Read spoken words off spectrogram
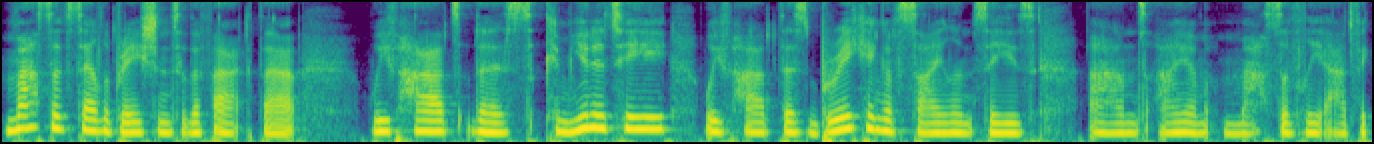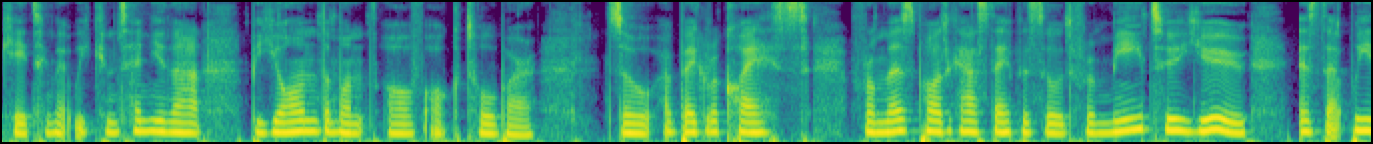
massive celebration to the fact that We've had this community, we've had this breaking of silences, and I am massively advocating that we continue that beyond the month of October. So, a big request from this podcast episode from me to you is that we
